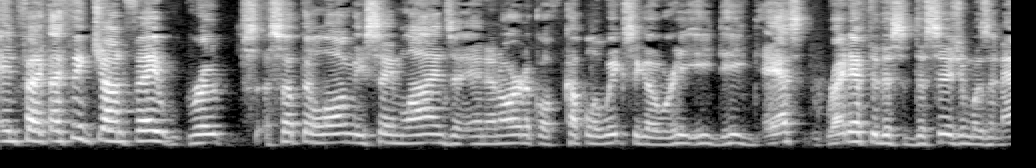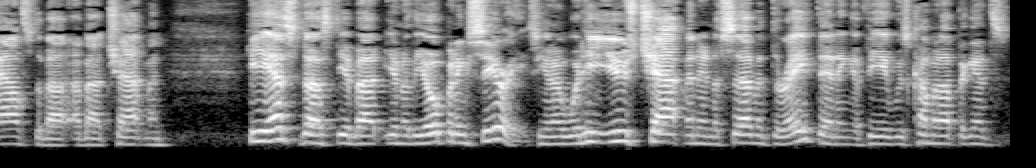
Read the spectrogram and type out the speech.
in fact, I think John Fay wrote something along these same lines in an article a couple of weeks ago, where he he, he asked right after this decision was announced about about Chapman he asked Dusty about you know the opening series. You know, would he use Chapman in the seventh or eighth inning if he was coming up against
